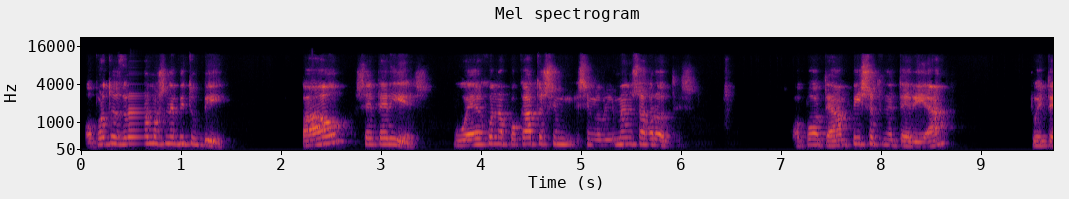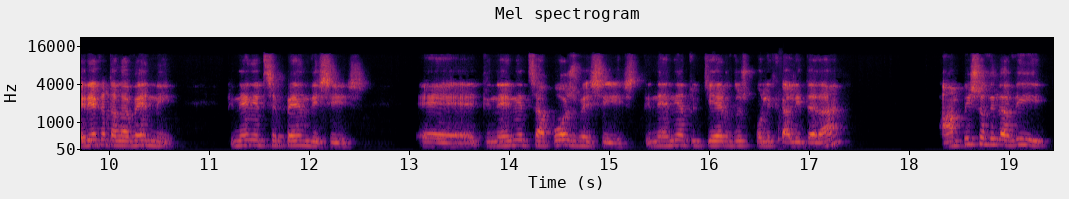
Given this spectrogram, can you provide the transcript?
Ο πρώτος δρόμος είναι B2B. Πάω σε εταιρείες που έχουν από κάτω συμβεβλημένους αγρότες. Οπότε, αν πίσω την εταιρεία, που η εταιρεία καταλαβαίνει την έννοια της επένδυσης, ε, την έννοια της απόσβεσης, την έννοια του κέρδους πολύ καλύτερα, αν πίσω δηλαδή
